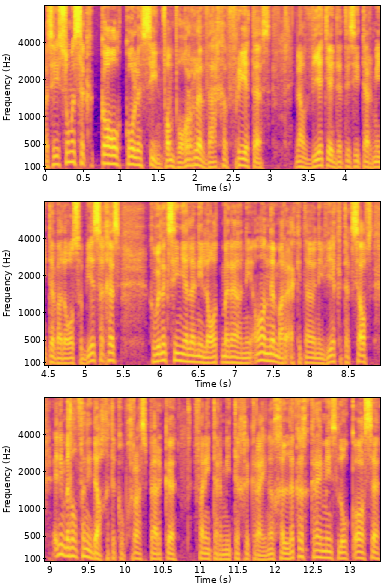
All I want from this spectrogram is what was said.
As jy sommer sulke kaal kolle sien van waar hulle weggevreet is, en dan weet jy dit is die termiete wat daar so besig is. Gewoonlik sien jy hulle in die laatmiddag en die aande, maar ek het nou in die week het ek selfs in die middel van die dag het ek op grasperke van die termiete gekry. Nou gelukkig kry mens lokase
